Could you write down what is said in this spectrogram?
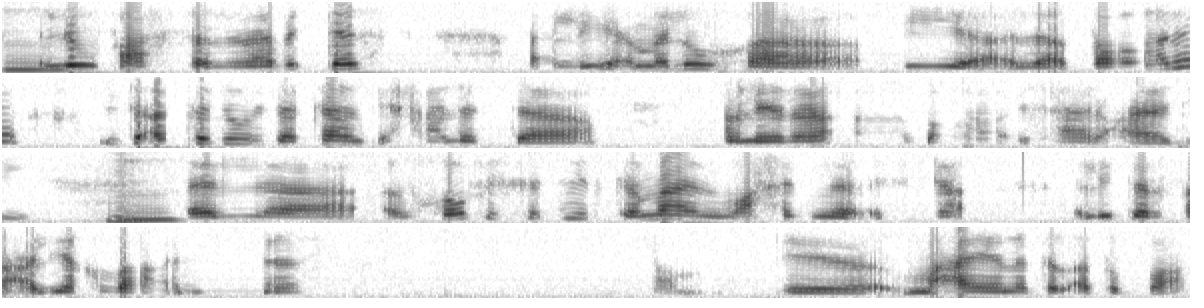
اللي هو فحص الرابد تيست اللي يعملوه آه، بالطوارئ يتأكدوا إذا كان في حالة آه، كوليرا إسهال عادي. الخوف الشديد كمان واحد من الأشياء اللي ترفع اليقظة عند الناس إيه، معاينة الأطباء.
